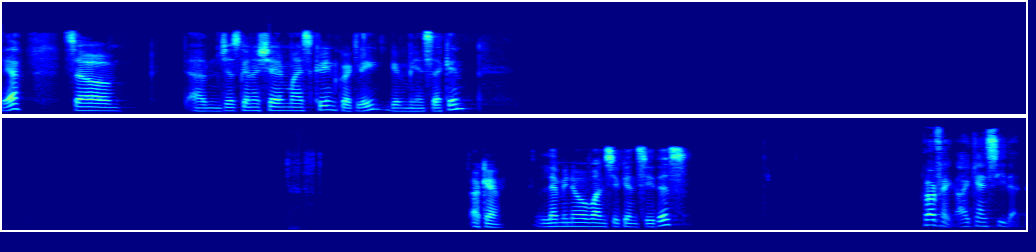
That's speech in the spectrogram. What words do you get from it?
Yeah. So I'm just gonna share my screen quickly. Give me a second. Okay, let me know once you can see this. Perfect. I can see that.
